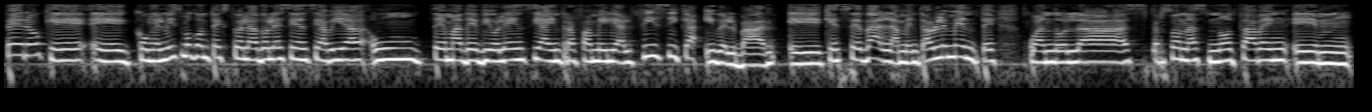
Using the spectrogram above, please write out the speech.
Pero que eh, con el mismo contexto de la adolescencia había un tema de violencia intrafamiliar física y verbal eh, que se da lamentablemente cuando las personas no saben eh,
